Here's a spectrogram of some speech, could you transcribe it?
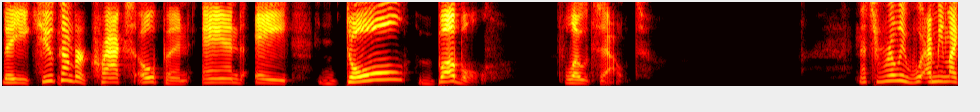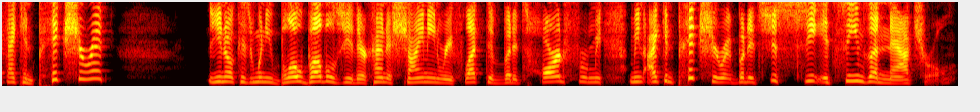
The cucumber cracks open, and a dull bubble floats out. That's really, I mean, like I can picture it, you know, because when you blow bubbles, you they're kind of shining, reflective, but it's hard for me. I mean, I can picture it, but it's just see, it seems unnatural.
